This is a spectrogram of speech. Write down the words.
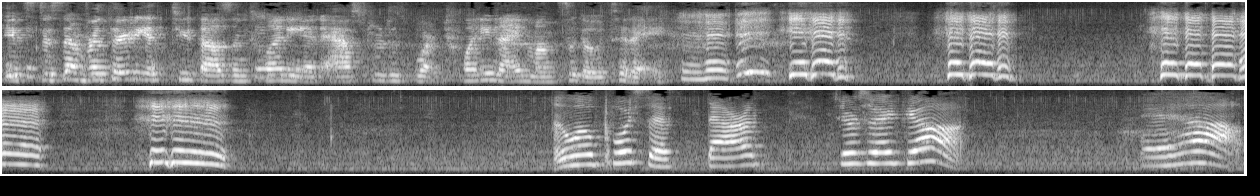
It's December 30th, 2020, and Astrid was born 29 months ago today. I want to push this down just like that. Yeah.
